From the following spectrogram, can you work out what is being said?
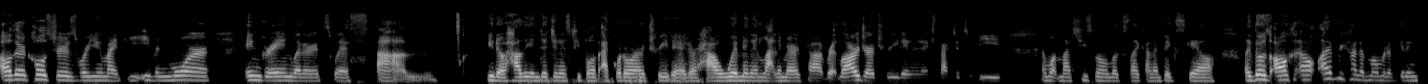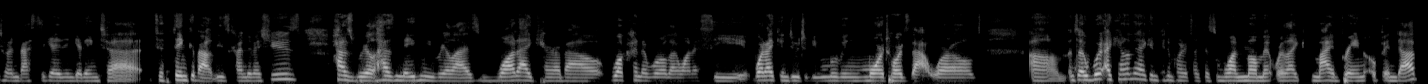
other cultures where you might be even more ingrained whether it's with um, you know how the indigenous people of ecuador are treated or how women in latin america writ large are treated and expected to be and what machismo looks like on a big scale like those all, all every kind of moment of getting to investigate and getting to to think about these kind of issues has real has made me realize what i care about what kind of world i want to see what i can do to be moving more towards that world um, and so I, I can't think I can pinpoint it's like this one moment where like my brain opened up.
